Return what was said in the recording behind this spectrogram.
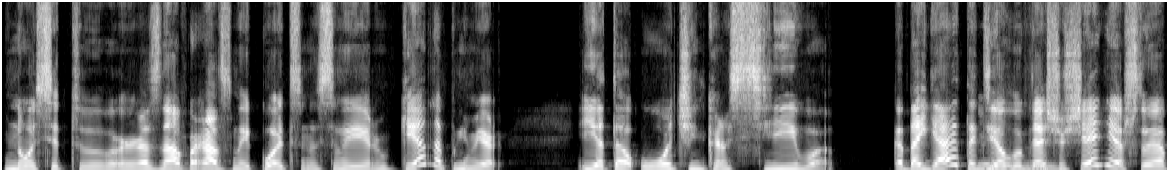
носит э, разнообразные кольца на своей руке, например, и это очень красиво. Когда я это делаю, у меня ощущение, что я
